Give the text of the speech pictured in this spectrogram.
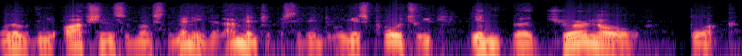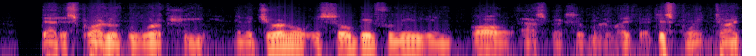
one of the options amongst the many that I'm interested in doing is poetry in the journal book that is part of the worksheet. And a journal is so good for me in all aspects of my life at this point in time,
